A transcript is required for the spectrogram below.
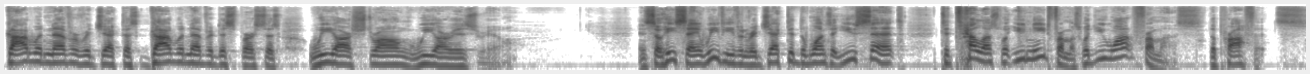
God would never reject us. God would never disperse us. We are strong. We are Israel. And so he's saying, We've even rejected the ones that you sent to tell us what you need from us, what you want from us, the prophets.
